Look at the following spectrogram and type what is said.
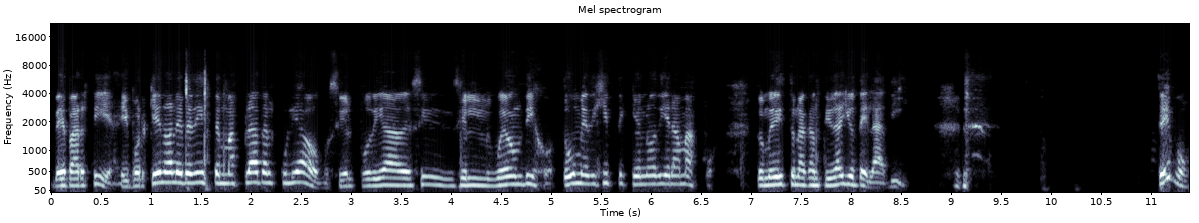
de partida. ¿Y por qué no le pediste más plata al culiado? Pues si él podía decir, si el weón dijo, tú me dijiste que no diera más, pues. Tú me diste una cantidad, yo te la di. Sí, pues.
